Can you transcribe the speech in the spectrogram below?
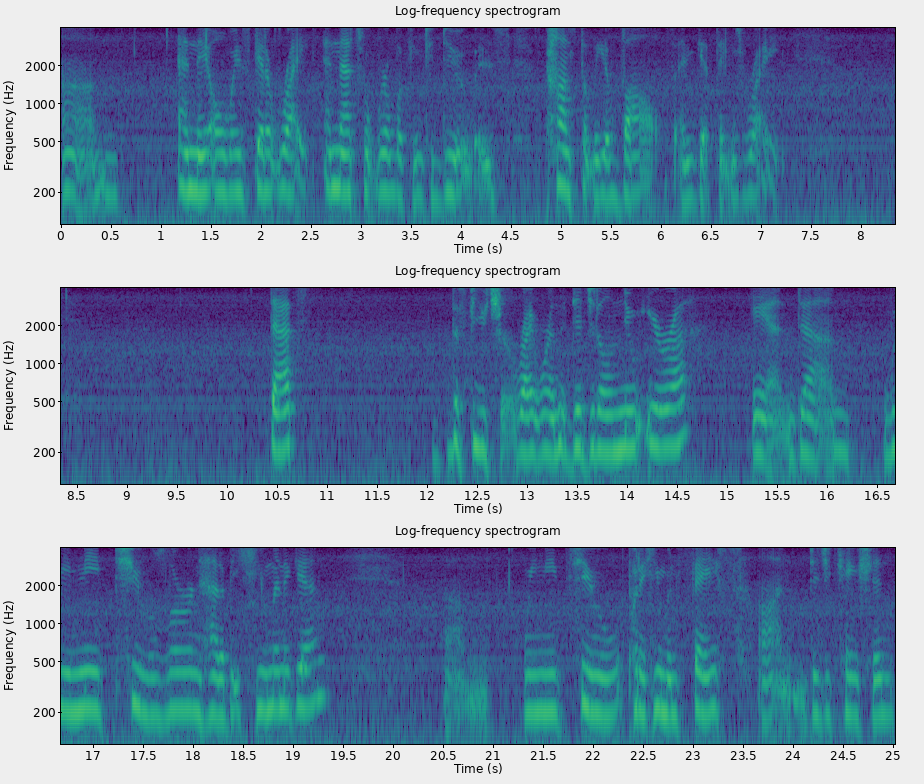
Um, and they always get it right, and that's what we're looking to do is constantly evolve and get things right. That's the future, right? We're in the digital new era, and um, we need to learn how to be human again. Um, we need to put a human face on digication,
